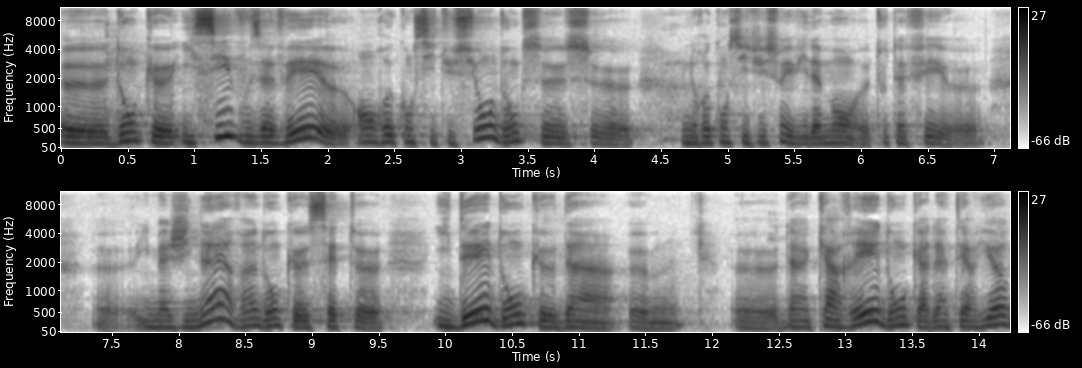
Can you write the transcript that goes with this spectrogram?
Donc ici, vous avez en reconstitution donc une reconstitution évidemment tout à fait imaginaire, hein, donc cette idée donc d'un d'un carré donc à l'intérieur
